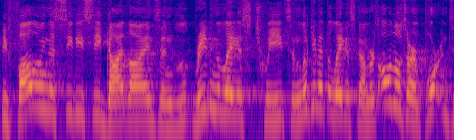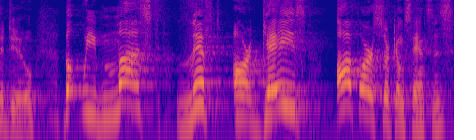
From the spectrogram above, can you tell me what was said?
be following the CDC guidelines and reading the latest tweets and looking at the latest numbers. All those are important to do, but we must lift our gaze off our circumstances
